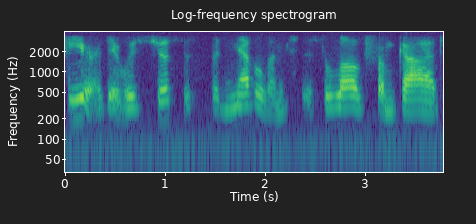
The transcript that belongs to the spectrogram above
fear. There was just this benevolence, this love from God.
